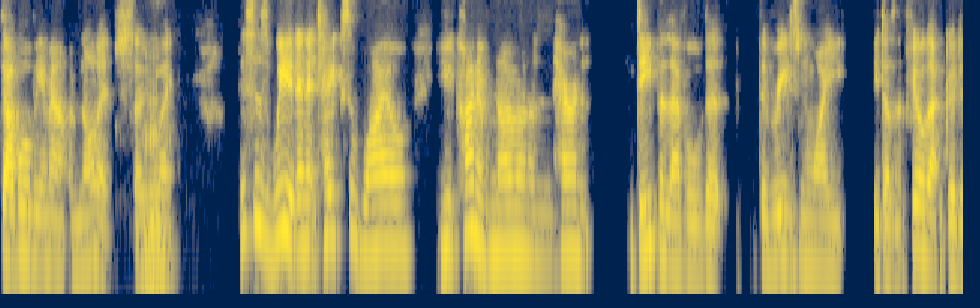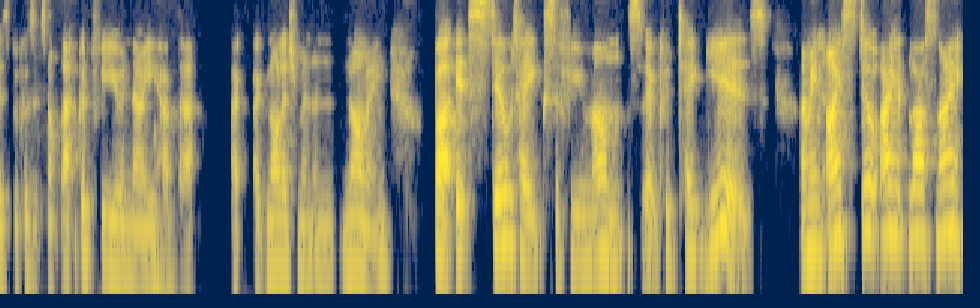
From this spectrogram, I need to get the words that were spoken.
double the amount of knowledge. So mm. you're like, this is weird. And it takes a while. You kind of know on an inherent deeper level that the reason why it doesn't feel that good is because it's not that good for you and now you have Mm-hmm. that acknowledgement and knowing but it still takes a few months it could take years i mean i still i had last night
